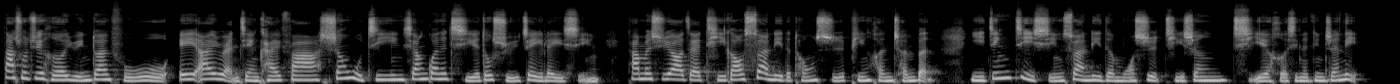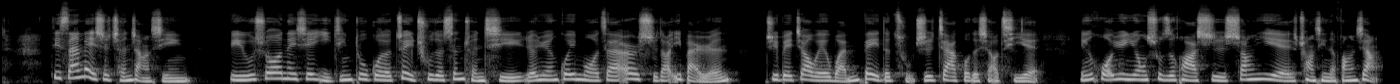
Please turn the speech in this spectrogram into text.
大数据和云端服务、AI 软件开发、生物基因相关的企业都属于这一类型。他们需要在提高算力的同时平衡成本，以经济型算力的模式提升企业核心的竞争力。第三类是成长型。比如说，那些已经度过了最初的生存期，人员规模在二十到一百人，具备较为完备的组织架构的小企业，灵活运用数字化是商业创新的方向。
